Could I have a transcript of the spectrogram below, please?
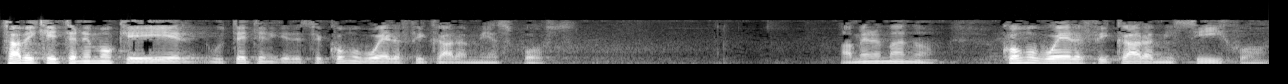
¿Sabe que tenemos que ir? Usted tiene que decir, ¿cómo voy a edificar a mi esposo? Amén, hermano. ¿Cómo voy a edificar a mis hijos?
